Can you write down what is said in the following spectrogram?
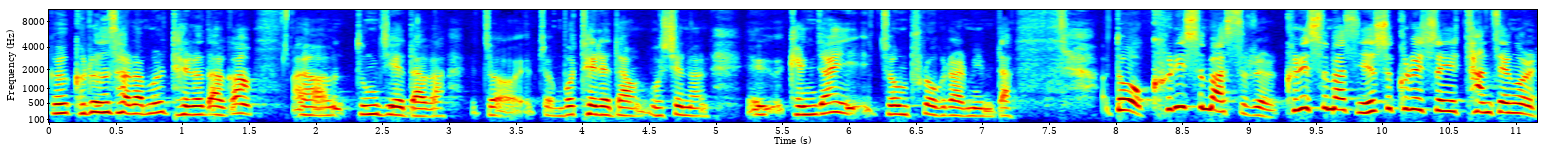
그, 그런 사람을 데려다가 어, 둥지에다가 저, 저 모텔에다 모시는 굉장히 좋은 프로그램입니다. 또 크리스마스를 크리스마스 예수 그리스도의 탄생을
